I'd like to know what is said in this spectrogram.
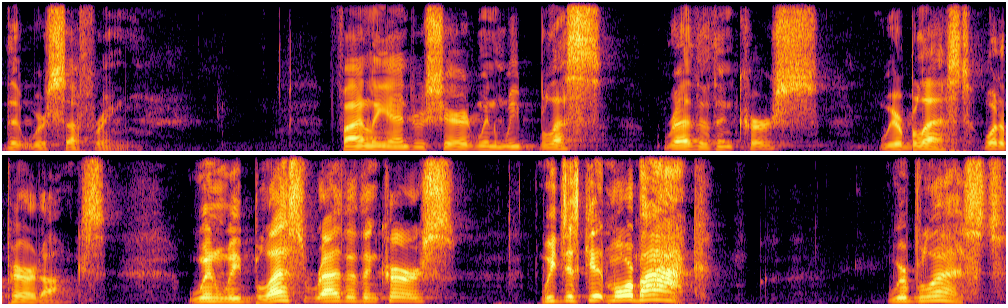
that we're suffering. Finally, Andrew shared when we bless rather than curse, we're blessed. What a paradox. When we bless rather than curse, we just get more back. We're blessed.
